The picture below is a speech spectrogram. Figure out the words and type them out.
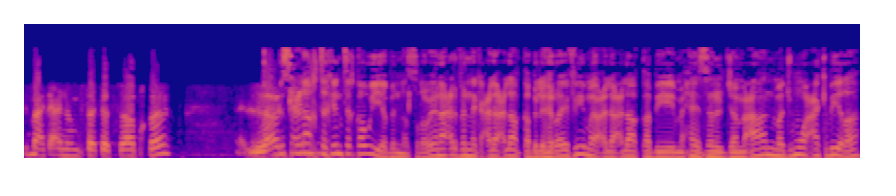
سمعت عنهم الفترة السابقه لكن بس علاقتك أنت قوية بالنصر وأنا أعرف أنك على علاقة بالهريفي ما على علاقة بمحيسن الجمعان مجموعة كبيرة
